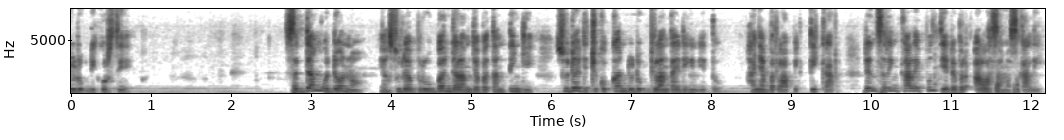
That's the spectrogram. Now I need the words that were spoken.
duduk di kursi. Sedang Wedono yang sudah berubah dalam jabatan tinggi sudah dicukupkan duduk di lantai dingin itu, hanya berlapik tikar dan sering kali pun tidak beralas sama sekali.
